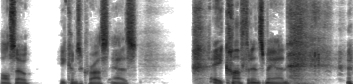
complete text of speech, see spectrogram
also he comes across as a confidence man.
